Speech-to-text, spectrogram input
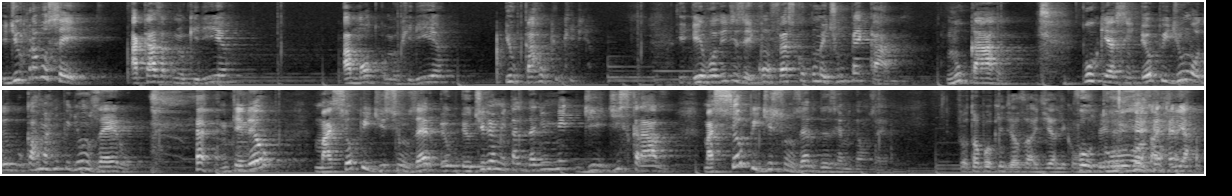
E digo para você, a casa como eu queria, a moto como eu queria e o carro que eu queria. E eu vou lhe dizer, confesso que eu cometi um pecado no carro. Porque assim, eu pedi um modelo do carro, mas não pedi um zero. Entendeu? Mas se eu pedisse um zero, eu, eu tive a mentalidade de, de, escravo. Mas se eu pedisse um zero, Deus ia me dar um zero. Faltou um pouquinho de ousadia ali com Faltou ousadia.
